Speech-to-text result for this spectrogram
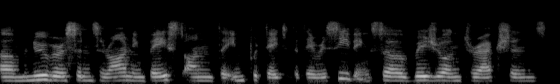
uh, maneuver a certain surrounding based on the input data that they're receiving. So, visual interactions,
